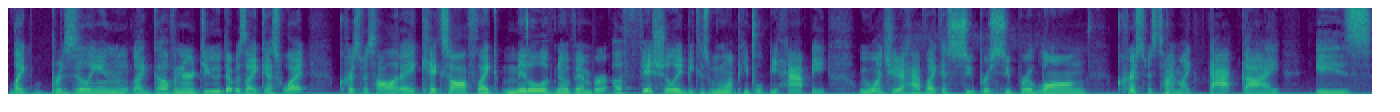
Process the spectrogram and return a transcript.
like Brazilian like governor dude that was like, guess what? Christmas holiday kicks off like middle of November officially because we want people to be happy. We want you to have like a super super long Christmas time. Like that guy is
